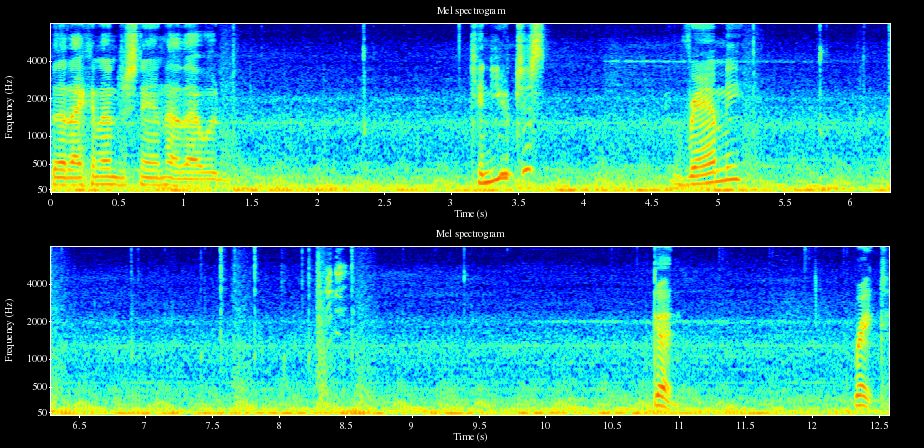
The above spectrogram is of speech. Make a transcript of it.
that I can understand how that would... Can you just ram me? Good. Great.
